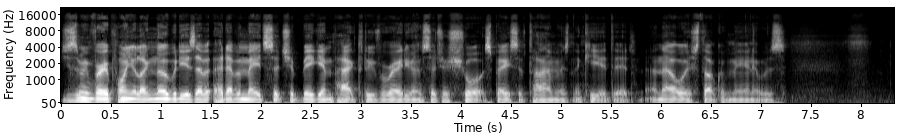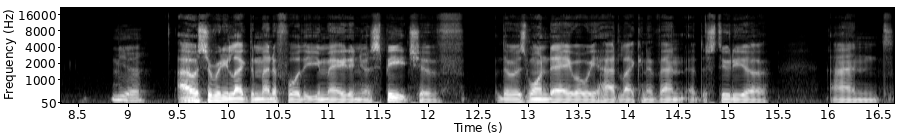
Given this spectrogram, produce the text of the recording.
just something very poignant. Like nobody has ever had ever made such a big impact through the Radio in such a short space of time as Nikita did, and that always stuck with me. And it was Yeah, I also really like the metaphor that you made in your speech of there was one day where we had like an event at the studio and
